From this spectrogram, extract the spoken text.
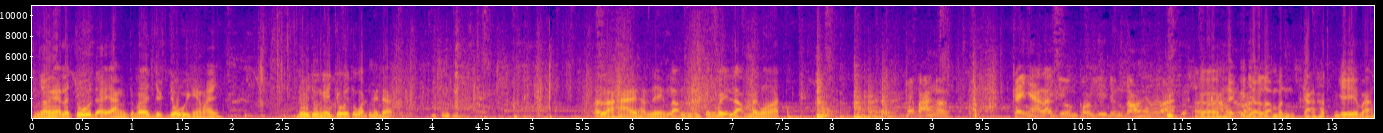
Nhớ ngày là chuối để ăn không phải giật chùi nghe mày. Đưa cho nghĩa chùi tôi quánh mày đó. Đây là hai thanh niên làm chuẩn bị làm mấy con ếch. Mấy bạn ơi Cây nhà lá vườn có gì đừng đón nha mấy bạn. Trời ơi thì bây giờ là mình càng thích vậy các bạn.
